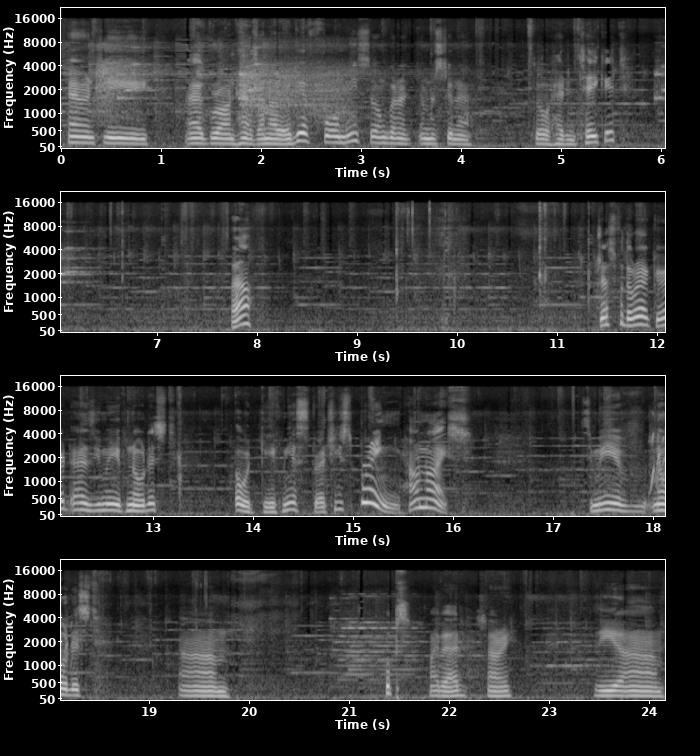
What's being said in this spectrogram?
Apparently Aggron has another gift for me, so I'm gonna I'm just gonna go ahead and take it. Well, just for the record, as you may have noticed, oh, it gave me a stretchy spring. How nice. You may have noticed, um, oops, my bad, sorry. The, um,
